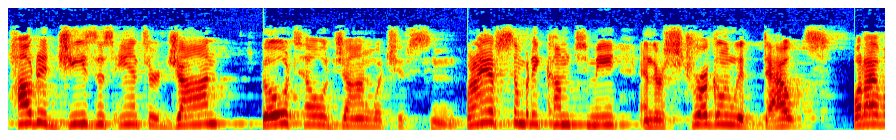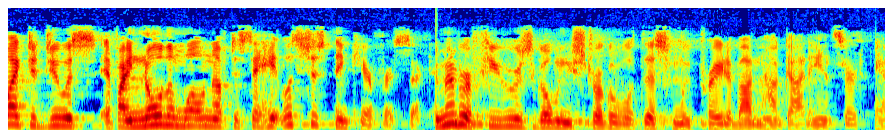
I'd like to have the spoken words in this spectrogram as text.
How did Jesus answer John? Go tell John what you've seen. When I have somebody come to me and they're struggling with doubts, what I like to do is, if I know them well enough, to say, hey, let's just think here for a second. Remember a few years ago when you struggled with this and we prayed about and how God answered? Yeah.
